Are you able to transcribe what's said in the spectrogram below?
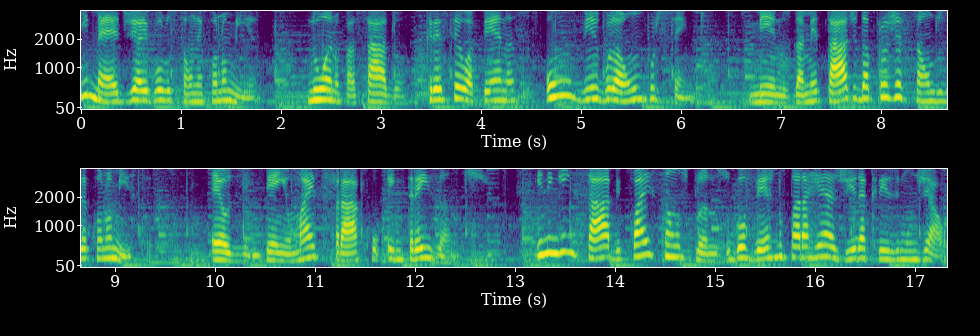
e mede a evolução na economia. No ano passado, cresceu apenas 1,1%, menos da metade da projeção dos economistas. É o desempenho mais fraco em três anos. E ninguém sabe quais são os planos do governo para reagir à crise mundial.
